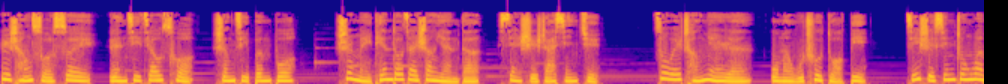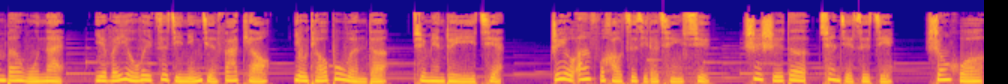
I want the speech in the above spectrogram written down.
日常琐碎，人际交错，生计奔波，是每天都在上演的现实扎心剧。作为成年人，我们无处躲避，即使心中万般无奈，也唯有为自己拧紧发条，有条不紊的去面对一切。只有安抚好自己的情绪，适时的劝解自己，生活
